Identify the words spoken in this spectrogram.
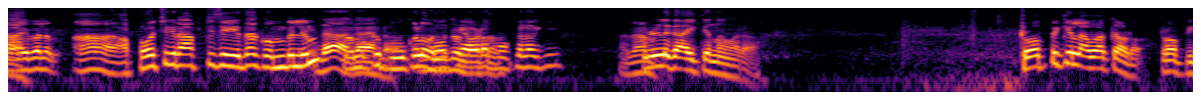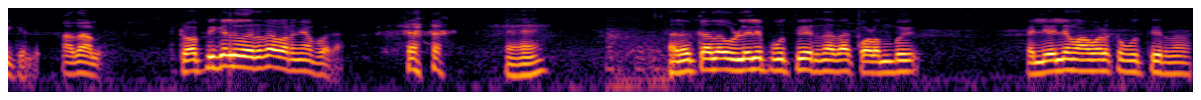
കായ്ഫലം. ആ അപ്രോച്ച് ഗ്രാഫ്റ്റ് ചെയ്ത കൊമ്പിലും നമുക്ക് പൂക്കൾ വന്നിട്ടുണ്ട് ഫുള്ള് കായ്ക്കുന്ന മരം. ട്രോപ്പിക്കൽ അവാക്കാടോ ട്രോപ്പിക്കൽ അതാണ്. ട്രോപ്പിക്കൽ വെറുതെ പറഞ്ഞാൽ പോരാ. ഏ? അതൊക്കെ അത് ഉള്ളിൽ പൂത്ത് വരുന്നതാ കുളമ്പ്. വലിയ വലിയ മാവുകളൊക്കെ പൂത്ത് വരുന്നതാ.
